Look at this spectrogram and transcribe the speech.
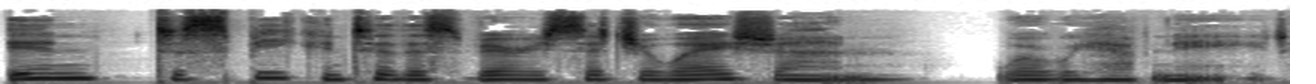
in to speak into this very situation where we have need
